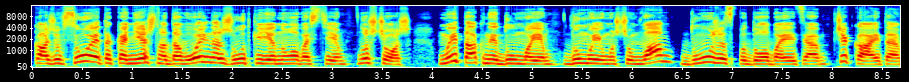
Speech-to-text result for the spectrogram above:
Каже, все це, звісно, довольно жуткі новості. Ну що ж, ми так не думаємо. Думаємо, що вам дуже сподобається. Чекайте.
